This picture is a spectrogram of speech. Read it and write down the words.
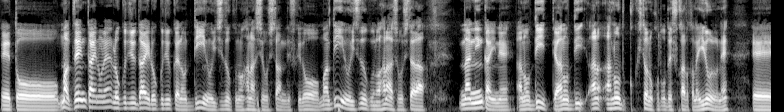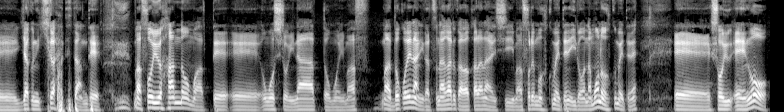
えっ、と、まあ、前回のね、60、第60回の D の一族の話をしたんですけど、まあ、D の一族の話をしたら、何人かにね、あの D ってあの D、あの、あの人のことですかとかね、いろいろね、えー、逆に聞かれてたんで、まあそういう反応もあって、えー、面白いなと思います。まあどこで何が繋がるかわからないし、まあそれも含めてね、いろんなものを含めてね、えー、そういう縁を、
